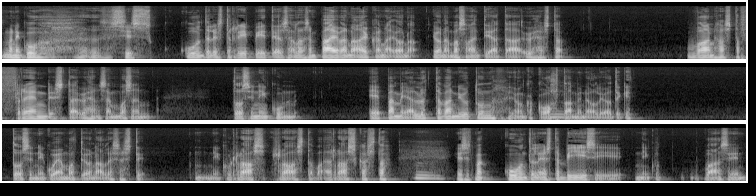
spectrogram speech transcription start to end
mä niin kuin, siis kuuntelin sitä repeatia sellaisen päivän aikana, jona, jona mä sain tietää yhdestä vanhasta friendistä yhden semmoisen tosi niin kuin epämiellyttävän jutun, jonka kohtaaminen oli jotenkin tosi niin kuin emotionaalisesti niin kuin ras, raastava ja raskasta. Mm. Ja sitten mä kuuntelin sitä biisiä niin kuin vaan siinä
